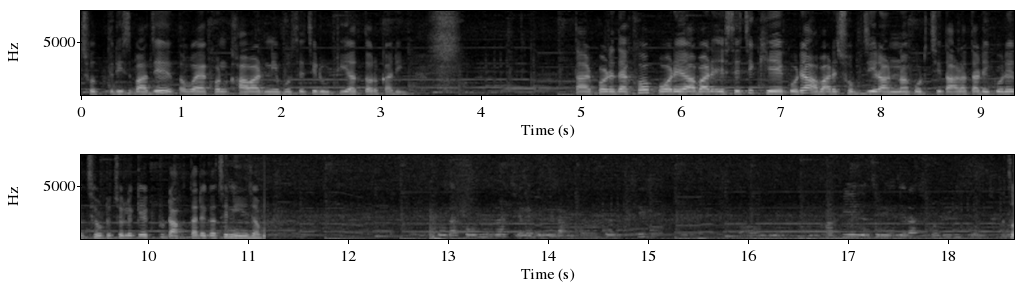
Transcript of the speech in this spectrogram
ছত্রিশ বাজে। তবে এখন খাবার নিয়ে বসেছি রুটি আর তরকারি। তারপরে দেখো, পরে আবার এসেছি, খেয়ে করে আবার সবজি রান্না করছি। তাড়াতাড়ি করে ছোটো ছেলেকে একটু ডাক্তারের কাছে নিয়ে যাব। ছেলেকে তো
